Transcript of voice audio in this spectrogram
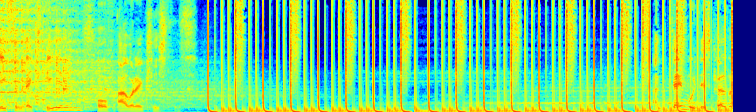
Experience of our existence. And then we discovered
